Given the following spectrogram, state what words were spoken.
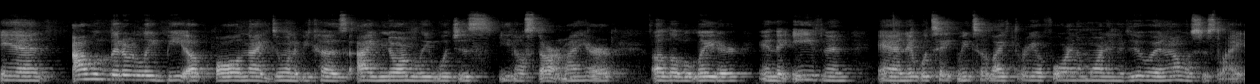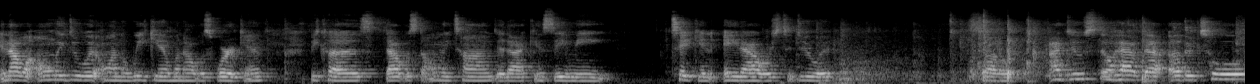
And I would literally be up all night doing it because I normally would just, you know, start my hair a little later in the evening and it would take me to like three or four in the morning to do it and I was just like and I would only do it on the weekend when I was working because that was the only time that I can see me taking eight hours to do it so I do still have that other tool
